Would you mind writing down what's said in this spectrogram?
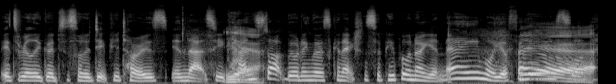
It's really good to sort of dip your toes in that so you can Yeah. start building those connections so people know your name or your face Yeah. or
